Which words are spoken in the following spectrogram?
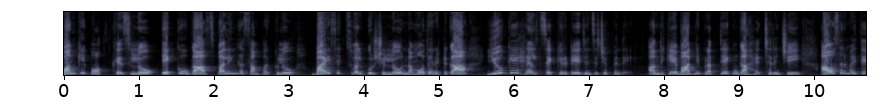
మంకీ పాక్స్ కేసుల్లో ఎక్కువగా స్వలింగ సంపర్కులు బైసెక్సువల్ పురుషుల్లో నమోదైనట్టుగా యూకే హెల్త్ సెక్యూరిటీ ఏజెన్సీ చెప్పింది. అందుకే వారిని ప్రత్యేకంగా హెచ్చరించి అవసరమైతే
